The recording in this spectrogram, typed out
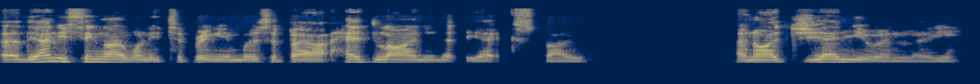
Uh, the only thing I wanted to bring in was about headlining at the expo, and I genuinely,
